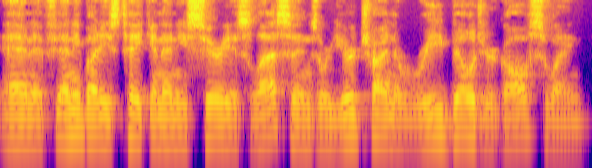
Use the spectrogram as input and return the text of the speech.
And if anybody's taken any serious lessons or you're trying to rebuild your golf swing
